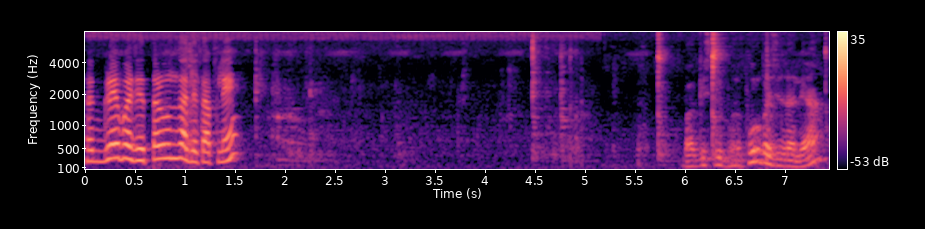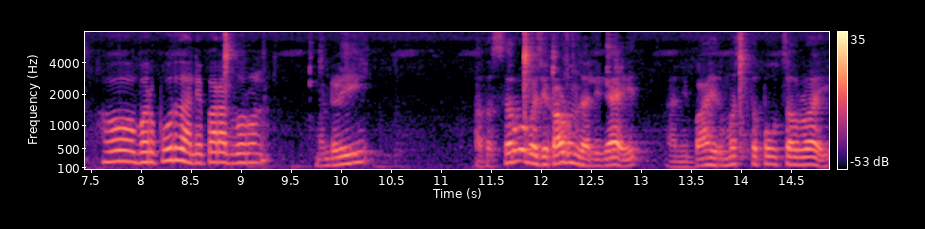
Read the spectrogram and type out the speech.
सगळे भजे तळून झालेत आपले. बाकीचे भरपूर भजे झाले हा? हो भरपूर झाले परात भरून. मंडळी आता सर्व भजे काढून झालेले आहेत आणि बाहेर मस्त पाऊस चालू आहे.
